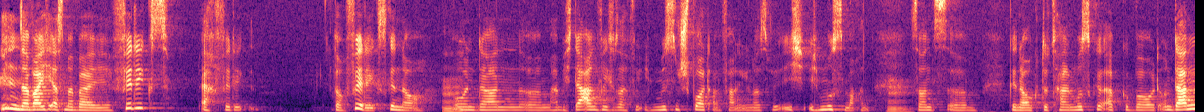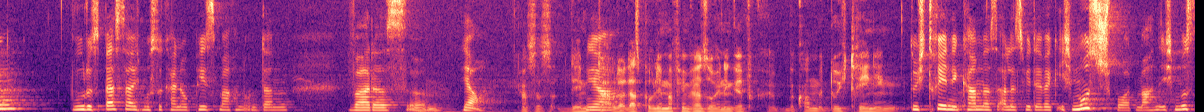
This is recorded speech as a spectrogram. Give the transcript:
da war ich erstmal bei FedEx, ach FedEx, doch FedEx, genau. Und dann ähm, habe ich da angefangen gesagt, ich muss einen Sport anfangen, ich, ich muss machen. Sonst, ähm, genau, total Muskel abgebaut. Und dann wurde es besser, ich musste keine OPs machen und dann war das, ähm, ja, Hast das, dem, Ja. oder das Problem auf jeden Fall so in den Griff bekommen mit Durchtraining? durch Training kam das alles wieder weg. Ich muss Sport machen. Ich muss.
